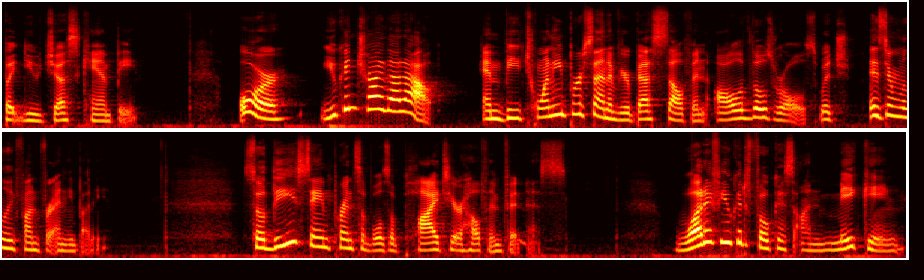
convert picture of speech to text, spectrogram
but you just can't be. Or you can try that out and be 20% of your best self in all of those roles, which isn't really fun for anybody. So these same principles apply to your health and fitness. What if you could focus on making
